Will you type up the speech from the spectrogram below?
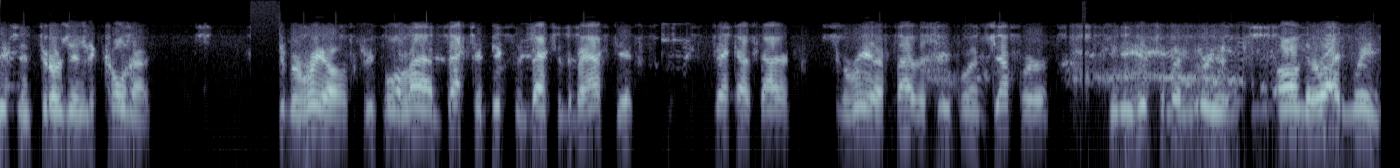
Dixon throws it in the corner. To Barrell, three point line, back to Dixon, back to the basket. Back outside Barrell, five a three point jumper. And he hits him three on the right wing.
